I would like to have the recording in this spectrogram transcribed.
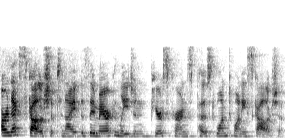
Our next scholarship tonight is the American Legion Pierce Kearns Post 120 Scholarship.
